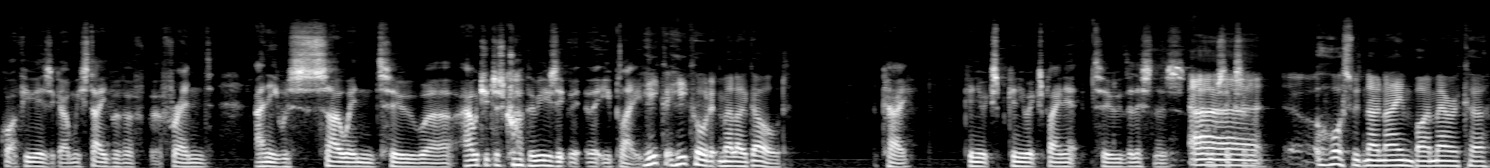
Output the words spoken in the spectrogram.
quite a few years ago, and we stayed with a, a friend, and he was so into. Uh, how would you describe the music that, that he played? He he called it mellow gold. Okay, can you can you explain it to the listeners? Uh, a Horse with No Name by America.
